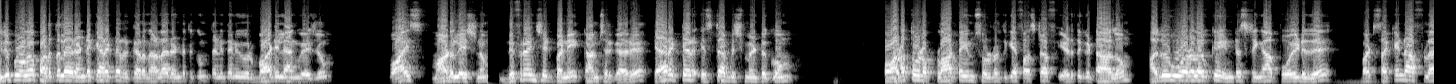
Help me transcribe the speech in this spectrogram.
இது போக படத்துல ரெண்டு கேரக்டர் இருக்கிறதுனால ரெண்டுத்துக்கும் தனித்தனி ஒரு பாடி லாங்குவேஜும் வாய்ஸ் மாடுலேஷனும் டிஃபரன்ஷியேட் பண்ணி காமிச்சிருக்காரு. கேரக்டர் எஸ்டாப்ளிஷ்மெண்ட்டுக்கும் படத்தோட பிளாட்டையும் சொல்றதுக்கே ஃபர்ஸ்ட் ஆஃப் எடுத்துக்கிட்டாலும் அது ஓரளவுக்கு இன்ட்ரெஸ்டிங்கா போயிடுது. பட் செகண்ட் ஹாஃப்ல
